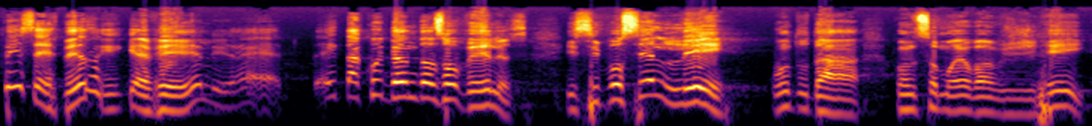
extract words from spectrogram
Tem certeza que quer ver ele? É, ele está cuidando das ovelhas. E se você ler quando, dá, quando Samuel vai ungir rei,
